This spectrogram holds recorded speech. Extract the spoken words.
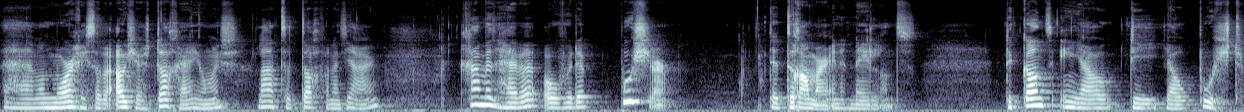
eh, want morgen is dat de oudjaarsdag hè jongens, laatste dag van het jaar, gaan we het hebben over de pusher, de drammer in het Nederlands. De kant in jou die jou pusht.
